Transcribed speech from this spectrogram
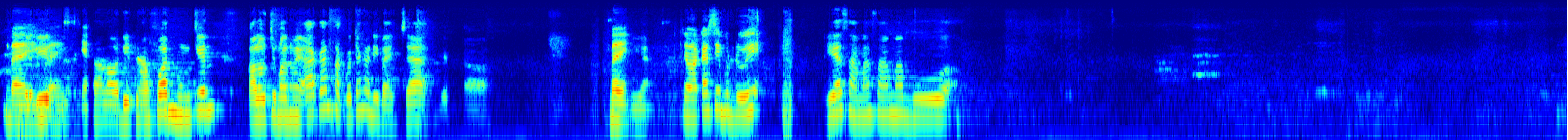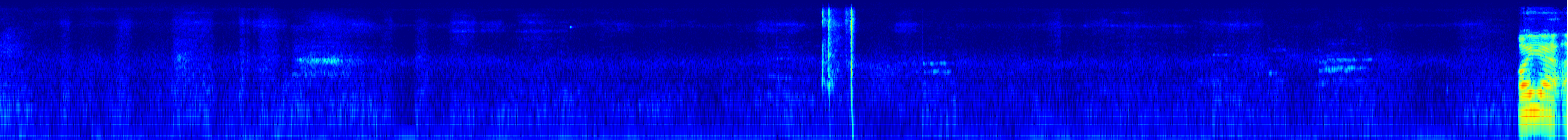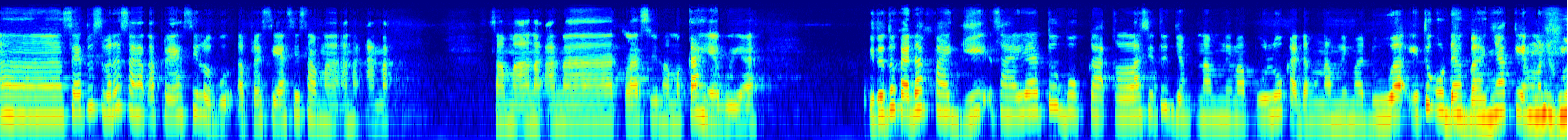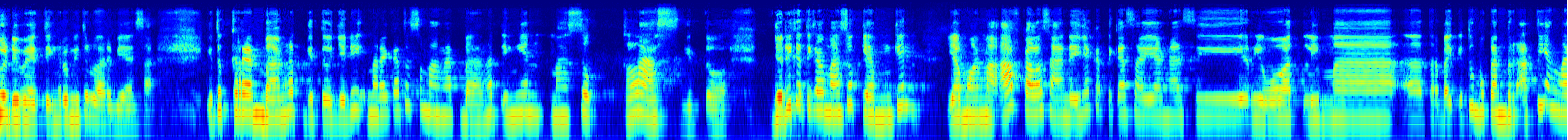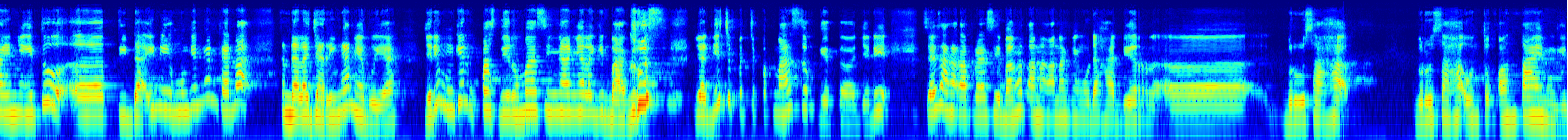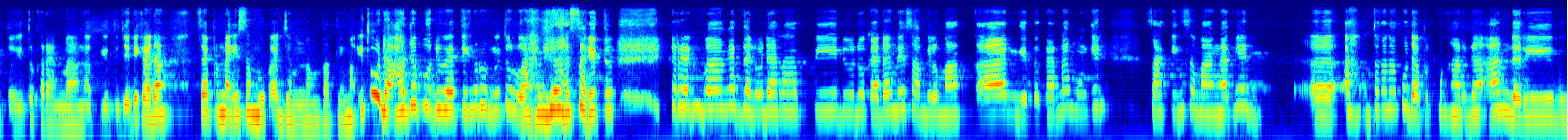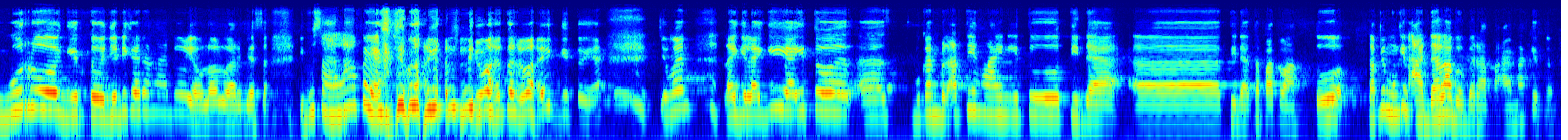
Baik, Jadi baik, ya. kalau di telepon mungkin kalau cuma WA kan takutnya nggak dibaca gitu. Baik. Ya. Terima kasih Bu Dwi. Iya, sama-sama Bu. Oh ya, uh, saya tuh sebenarnya sangat apresiasi loh Bu, apresiasi sama anak-anak sama anak-anak kelas 5 Mekah ya Bu ya. Itu tuh kadang pagi saya tuh buka kelas itu jam 6.50, kadang 6.52, itu udah banyak yang menunggu di waiting room, itu luar biasa. Itu keren banget gitu. Jadi mereka tuh semangat banget ingin masuk kelas gitu. Jadi ketika masuk ya mungkin ya mohon maaf kalau seandainya ketika saya ngasih reward 5 uh, terbaik itu bukan berarti yang lainnya itu uh, tidak ini mungkin kan karena kendala jaringan ya Bu ya. Jadi mungkin pas di rumah sinyalnya lagi bagus, ya dia cepet-cepet masuk gitu. Jadi saya sangat apresiasi banget anak-anak yang udah hadir uh, berusaha berusaha untuk on time gitu. Itu keren banget gitu. Jadi kadang saya pernah iseng buka jam 6.45 itu udah ada bu di waiting room. Itu luar biasa itu. Keren banget dan udah rapi duduk. Kadang dia sambil makan gitu. Karena mungkin saking semangatnya uh, ah entah kan aku dapat penghargaan dari bu guru gitu. Jadi kadang aduh ya Allah luar biasa. Ibu salah apa ya penghargaan di masa baik gitu ya. Cuman lagi-lagi ya itu uh, bukan berarti yang lain itu tidak uh, tidak tepat waktu tapi mungkin adalah beberapa anak gitu.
